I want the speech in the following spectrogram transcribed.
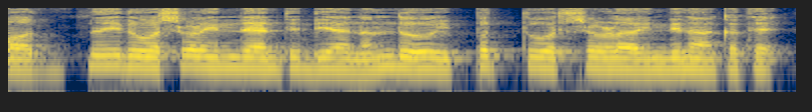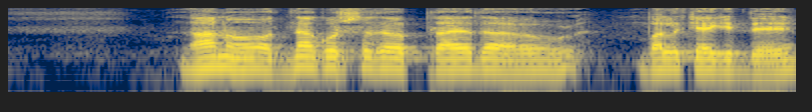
ಹದಿನೈದು ವರ್ಷಗಳ ಹಿಂದೆ ಅಂತಿದ್ದೀಯ. ನಂದು ಇಪ್ಪತ್ತು ವರ್ಷಗಳ ಹಿಂದಿನ ಕತೆ. ನಾನು ಹದಿನಾಲ್ಕು ವರ್ಷದ ಪ್ರಾಯದ ಬಾಲಕಿಯಾಗಿದ್ದೆ.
